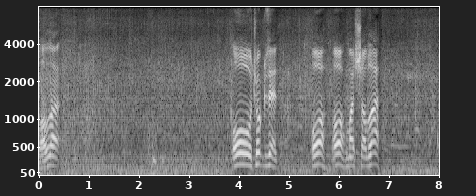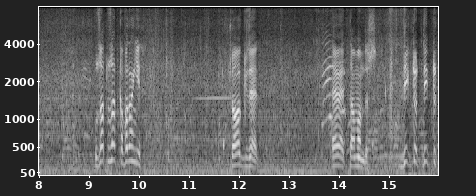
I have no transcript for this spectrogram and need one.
Valla. Oo çok güzel. Oh oh maşallah. Uzat uzat kafadan gir. Çok güzel. Evet tamamdır. Dik tut dik tut.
